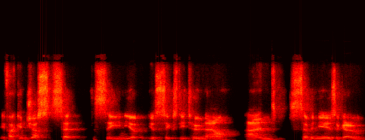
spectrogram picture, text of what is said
If I can just set the scene, you're, you're 62 now, and seven years ago,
